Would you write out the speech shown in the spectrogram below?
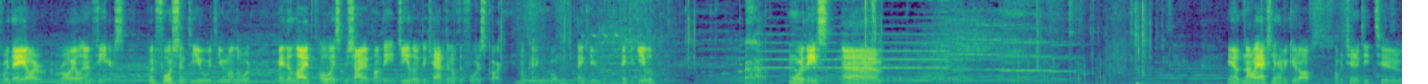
for they are royal and fierce. Good fortune to you with you, my lord. May the light always shine upon thee, Gelu, the captain of the forest guard. Okay, cool. Thank you. Thank you, Gelu. Uh, more of these. Um, you know, now I actually have a good op opportunity to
